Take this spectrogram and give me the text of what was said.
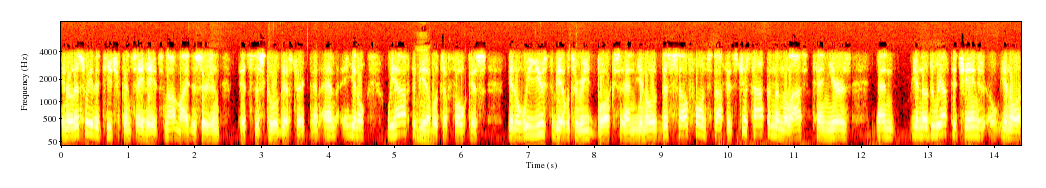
you know, this way the teacher can say, hey, it's not my decision, it's the school district. And, and you know, we have to be mm. able to focus. You know, we used to be able to read books and, you know, this cell phone stuff, it's just happened in the last 10 years. And, you know, do we have to change, you know, a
